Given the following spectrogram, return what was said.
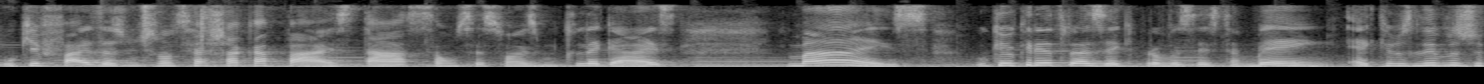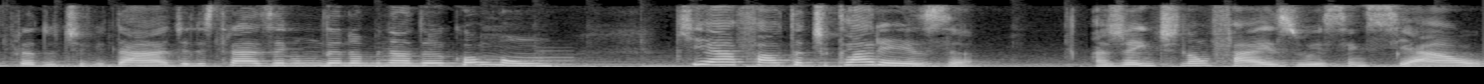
o que faz a gente não se achar capaz, tá? São sessões muito legais. Mas o que eu queria trazer aqui para vocês também é que os livros de produtividade eles trazem um denominador comum, que é a falta de clareza. A gente não faz o essencial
